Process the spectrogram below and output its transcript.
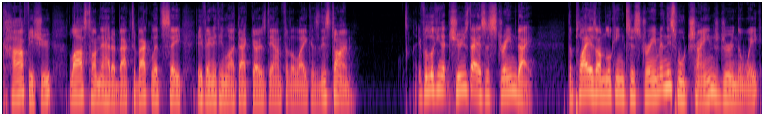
calf issue last time they had a back to back. Let's see if anything like that goes down for the Lakers this time. If we're looking at Tuesday as a stream day, the players I'm looking to stream, and this will change during the week.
